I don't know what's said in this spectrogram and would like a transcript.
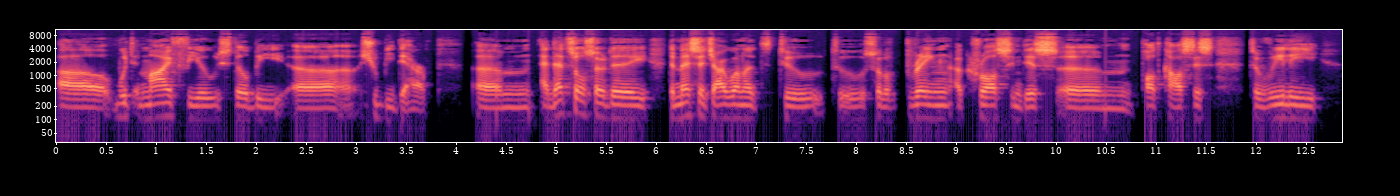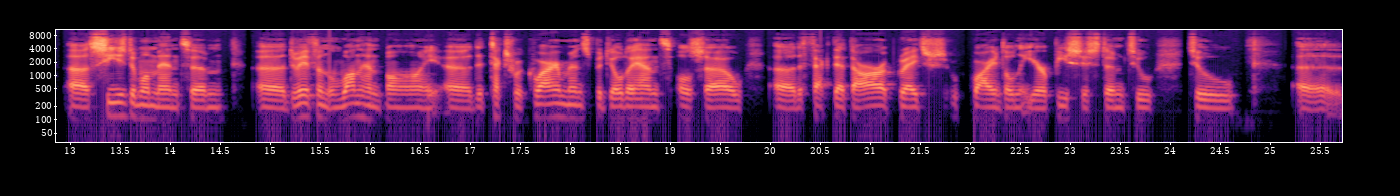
uh, would, in my view, still be uh, should be there. Um, and that's also the the message I wanted to to sort of bring across in this um, podcast is to really uh, seize the momentum, uh, driven on one hand by uh, the tax requirements, but the other hand also uh, the fact that there are upgrades required on the ERP system to to uh,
